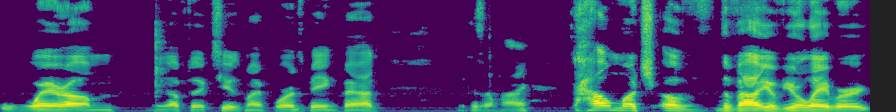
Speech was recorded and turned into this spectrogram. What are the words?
where um, you have to excuse my words being bad because I'm high. How much of the value of your labor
